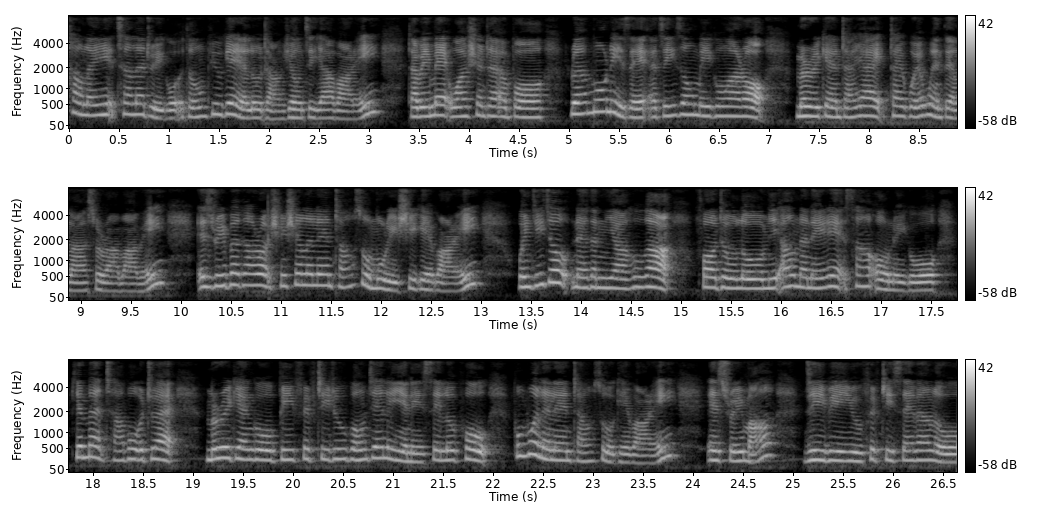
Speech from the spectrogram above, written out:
ထောင်လှမ်းရေးအချက်လက်တွေကိုအသုံးပြုခဲ့ရလို့တောင်ယုံကြည်ရပါတယ်။ဒါပေမဲ့ Washington အပေါ်လွှမ်းမိုးနေစေအကြီးဆုံးမိကွန်းကတော့ American တိုက်ရိုက်တိုက်ပွဲဝင်တင်လာဆိုတာပါပဲ။ Israel ဘက်ကတော့ရှင်းရှင်းလင်းလင်းတောင်းဆိုမှုတွေရှိခဲ့ပါတယ်။ ဝန်ကြီးချုပ်နယ်သန်ယာဟုကဖော်တိုလိုမြေအောက်နံနေတဲ့အဆောက်အုံတွေကိုပြစ်မှတ်ထားဖို့အတွက်အမေရိကန်ကို B52 ဘုံကျဲလေယာဉ်တွေဆေလွတ်ဖို့ပုံပွင့်လင်းလင်းတောင်းဆိုခဲ့ပါတယ်။အစ္စရေးမှာ GBU 57လို့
